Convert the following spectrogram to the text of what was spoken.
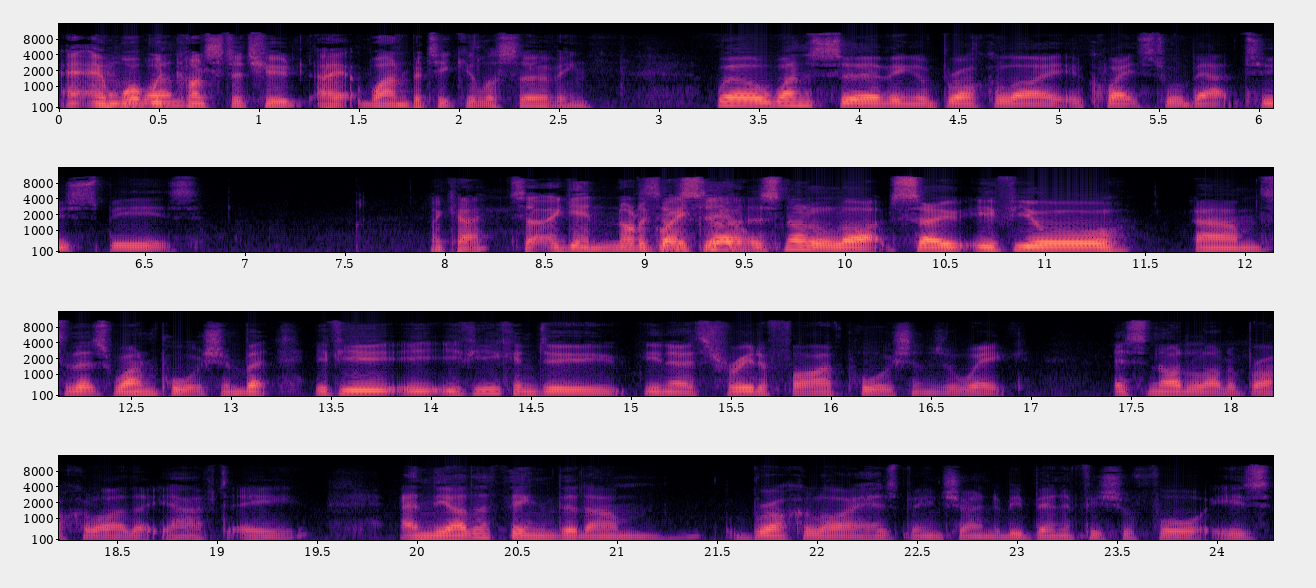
And, and what one, would constitute a, one particular serving? Well, one serving of broccoli equates to about two spears. Okay, so again, not a so great it's deal. Not, it's not a lot. So if you're um, so that's one portion. But if you if you can do you know three to five portions a week, it's not a lot of broccoli that you have to eat. And the other thing that um, broccoli has been shown to be beneficial for is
